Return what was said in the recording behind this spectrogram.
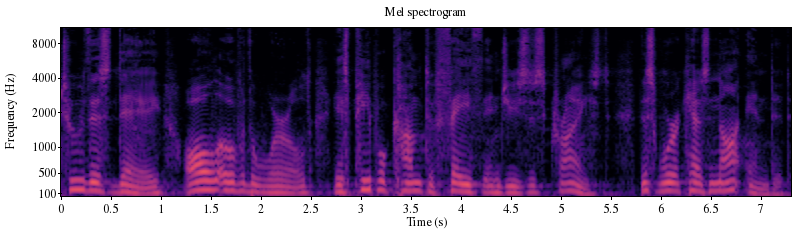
to this day, all over the world, is people come to faith in Jesus Christ. This work has not ended.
